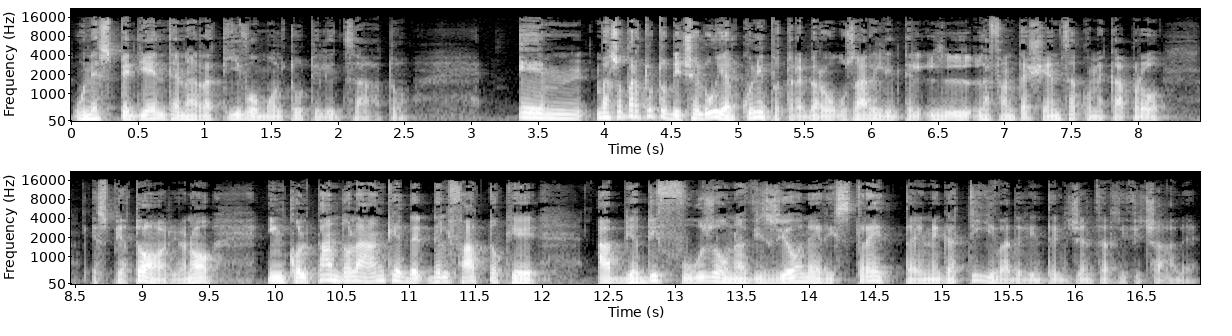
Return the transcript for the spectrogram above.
un espediente narrativo molto utilizzato. E, ehm, ma soprattutto, dice lui, alcuni potrebbero usare la fantascienza come capro espiatorio, no? incolpandola anche de- del fatto che abbia diffuso una visione ristretta e negativa dell'intelligenza artificiale.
